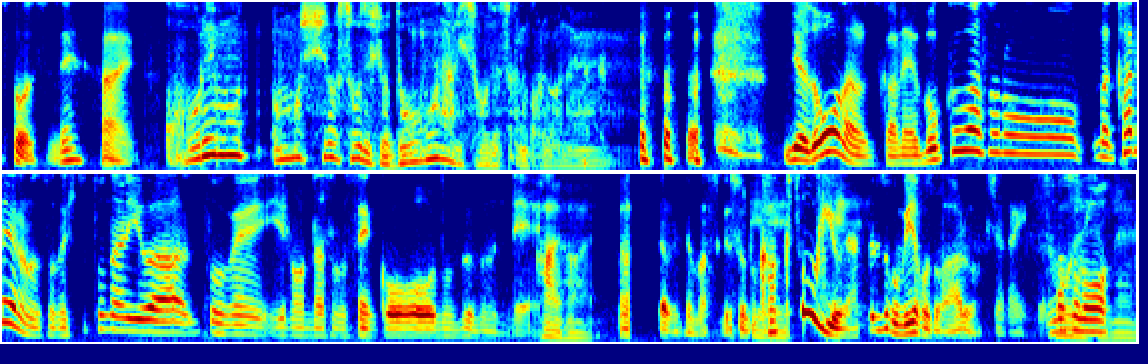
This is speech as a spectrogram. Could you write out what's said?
そうですね。はい。これも面白そうですよ。どうなりそうですかね、これはね。いや、どうなるんですかね。僕はその、まあ、彼らのその人となりは当然いろんなその選考の部分ではいはい。あ調べてますけど、そのええ格闘技をやってるとこ見たことがあるわけじゃないんで。まあ、その、ね。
